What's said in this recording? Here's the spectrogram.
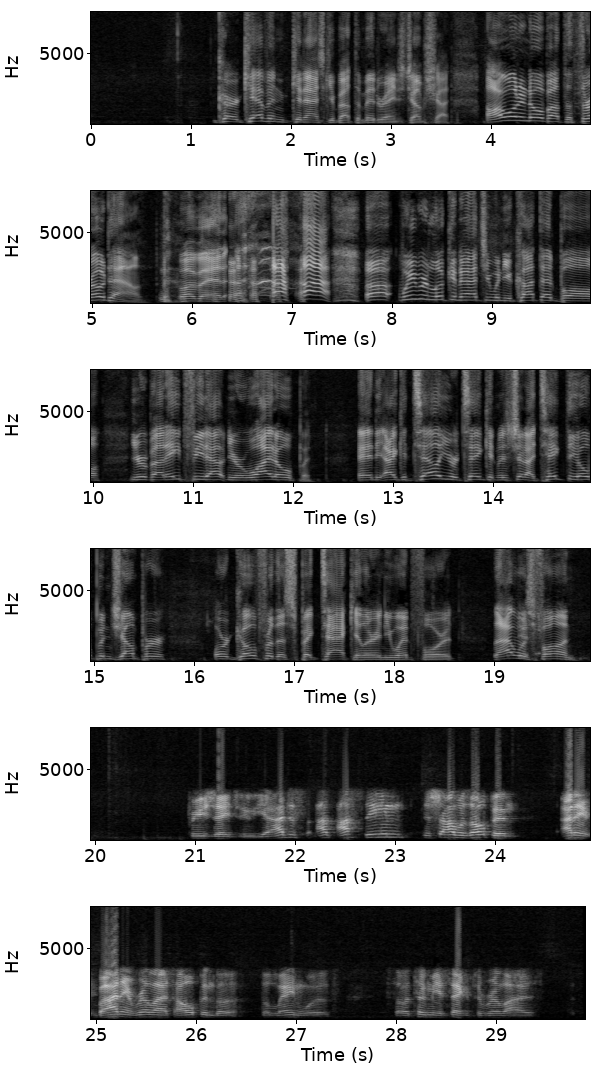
Kur, Kevin can ask you about the mid-range jump shot. I want to know about the throwdown, my man. uh, we were looking at you when you caught that ball. You were about eight feet out and you were wide open, and I could tell you were thinking, should I take the open jumper or go for the spectacular? And you went for it. That was fun. Appreciate you. Yeah, I just I, I seen the shot was open. I didn't, but I didn't realize how open the the lane was. So it took me a second to realize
